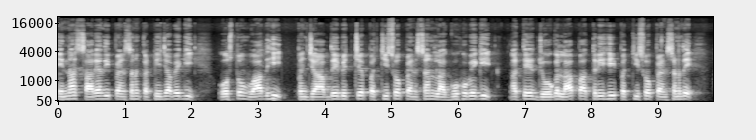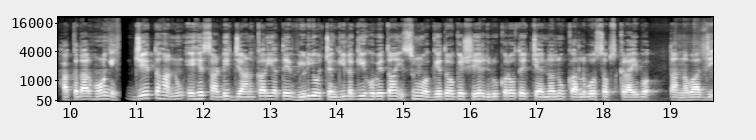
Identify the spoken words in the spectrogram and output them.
ਇਹਨਾਂ ਸਾਰਿਆਂ ਦੀ ਪੈਨਸ਼ਨ ਕੱਟੀ ਜਾਵੇਗੀ। ਉਸ ਤੋਂ ਬਾਅਦ ਹੀ ਪੰਜਾਬ ਦੇ ਵਿੱਚ 2500 ਪੈਨਸ਼ਨ ਲਾਗੂ ਹੋਵੇਗੀ। ਅਤੇ ਯੋਗ ਲਾਭਪਾਤਰੀ ਹੀ ਪੱਚੀ ਸੌ ਪੈਨਸ਼ਨ ਦੇ ਹੱਕਦਾਰ ਹੋਣਗੇ। ਜੇ ਤੁਹਾਨੂੰ ਇਹ ਸਾਡੀ ਜਾਣਕਾਰੀ ਅਤੇ ਵੀਡੀਓ ਚੰਗੀ ਲੱਗੀ ਹੋਵੇ ਤਾਂ ਇਸ ਨੂੰ ਅੱਗੇ ਤੋਂ ਅੱਗੇ ਸ਼ੇਅਰ ਜ਼ਰੂਰ ਕਰੋ ਅਤੇ ਚੈਨਲ ਨੂੰ ਕਰ ਲਵੋ ਸਬਸਕ੍ਰਾਈਬ। ਧੰਨਵਾਦ ਜੀ।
